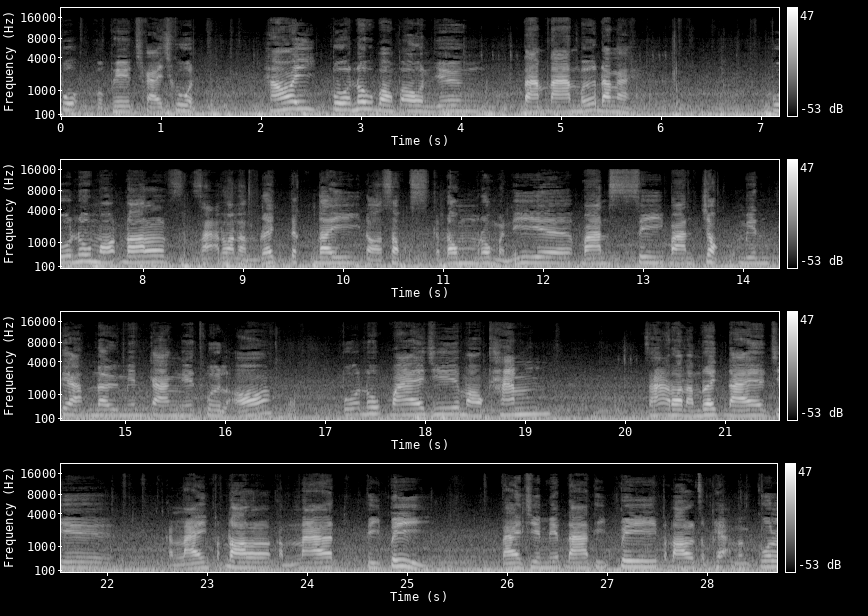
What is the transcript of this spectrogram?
ពួកប្រភេទឆ្កែឈួតហើយពួកនោះបងប្អូនយើងតាមដានមើលដឹងហើយពួកនោះមកដល់សហរដ្ឋអាមេរិកទឹកដីដល់សុកកដុំរមនីបានស៊ីបានចុកមានផ្ទះនៅ មានការងារធ្វើល្អ ពួកនោះបែរជាមកខំសហរដ្ឋអាមេរិកដែលជាកន្លែងផ្ដល់កំណើតទី2ដែលជាមេដាទី2ផ្ដល់សុភមង្គល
